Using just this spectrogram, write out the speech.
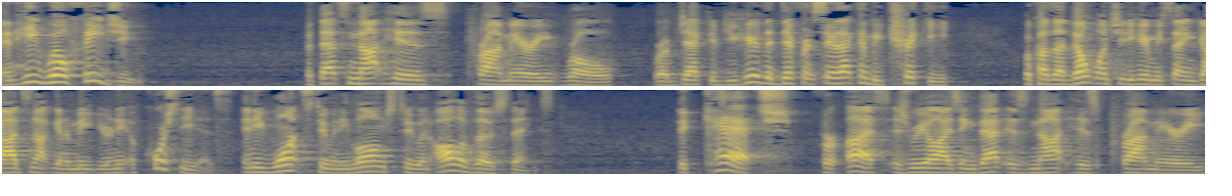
And he will feed you. But that's not his primary role or objective. Do you hear the difference there? That can be tricky because I don't want you to hear me saying God's not going to meet your need. Of course He is. And He wants to and He longs to and all of those things. The catch for us is realizing that is not His primary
